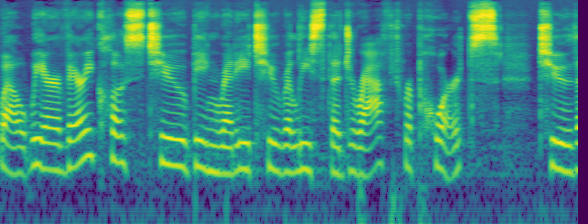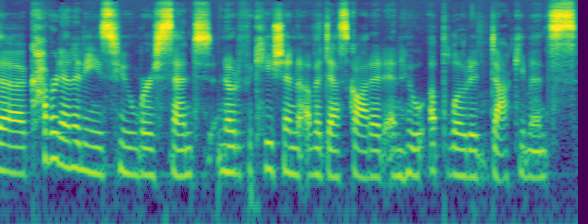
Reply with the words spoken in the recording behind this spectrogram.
Well, we are very close to being ready to release the draft reports to the covered entities who were sent notification of a desk audit and who uploaded documents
